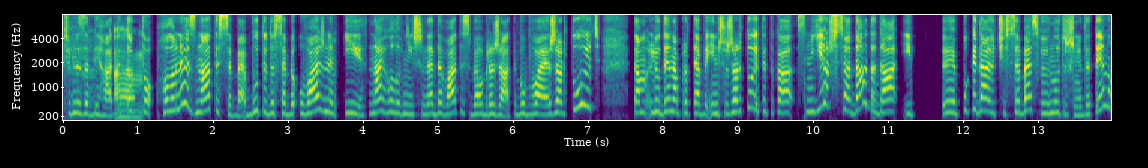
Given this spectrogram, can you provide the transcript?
щоб не забігати. А, Тобто, головне знати себе, бути до себе уважним і найголовніше не давати себе ображати. Бо буває, жартують там людина про тебе інше жартує. Ти така смієшся, да, да, да, і покидаючи себе, свою внутрішню дитину,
